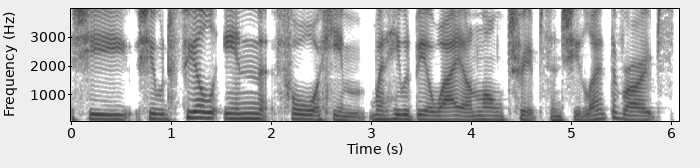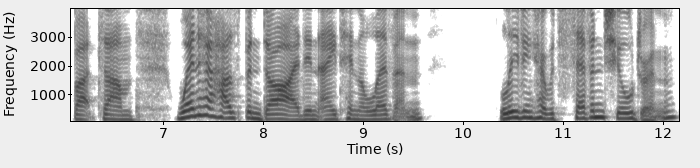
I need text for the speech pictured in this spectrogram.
she she would fill in for him when he would be away on long trips and she learnt the ropes but um, when her husband died in 1811 leaving her with seven children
